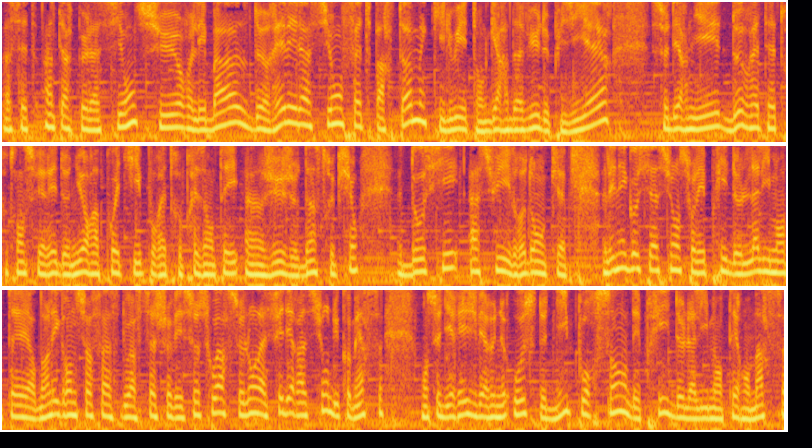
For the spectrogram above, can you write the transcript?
à cette interpellation sur les bases de révélations faites par Tom, qui lui est en garde à vue depuis hier. Ce dernier devrait être transféré de Niort à Poitiers pour être présenté à un juge d'instruction. Dossier à suivre donc. Les négociations sur les prix de dans les grandes surfaces doivent s'achever ce soir selon la Fédération du commerce. On se dirige vers une hausse de 10% des prix de l'alimentaire en mars.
